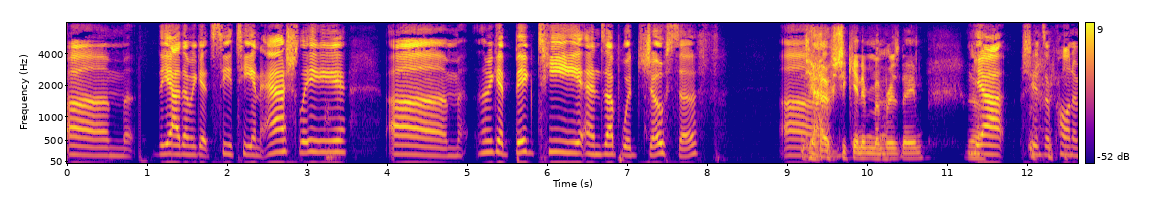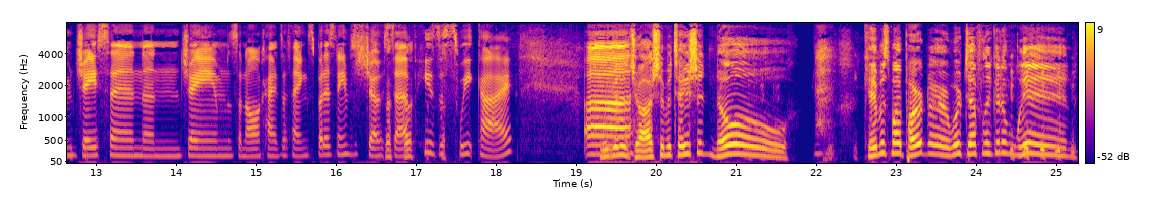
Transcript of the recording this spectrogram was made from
Um. the- Yeah. Then we get CT and Ashley. Um. Then we get Big T ends up with Joseph. Um, yeah, she can't even remember his name. yeah. She ends up calling him Jason and James and all kinds of things, but his name's Joseph. He's a sweet guy. Can Uh, we get a Josh imitation? No. Kim is my partner. We're definitely gonna win.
